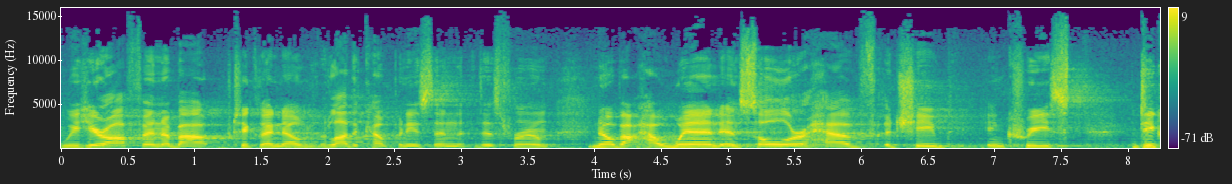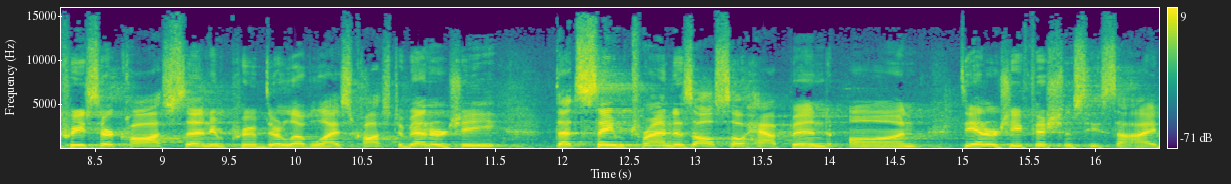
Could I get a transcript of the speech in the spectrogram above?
we hear often about, particularly I know a lot of the companies in this room know about how wind and solar have achieved increased, decreased their costs and improved their levelized cost of energy. That same trend has also happened on the energy efficiency side.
